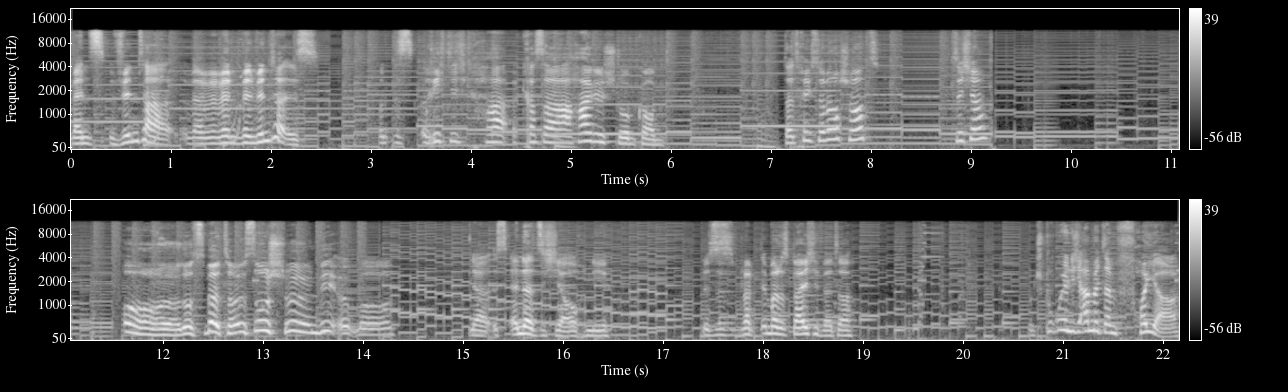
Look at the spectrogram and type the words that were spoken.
wenn's Winter, wenn, wenn Winter ist und es richtig ha krasser Hagelsturm kommt, dann trägst du immer noch Shorts? Sicher? Oh, das Wetter ist so schön wie immer. Ja, es ändert sich ja auch nie. Es ist, bleibt immer das gleiche Wetter. Und spuck mir nicht an mit deinem Feuer.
